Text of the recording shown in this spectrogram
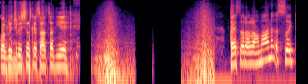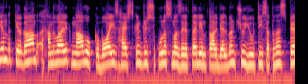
کانگریچولیشن کے ساتھ ساتھ یہ قیصر الرحمان ساکن کرگام ہندوارک، ناوک، بوائز ہائر سیکنڈری سکولس مز زیر تعلیم طالب علم یو ٹی سطحس پہ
